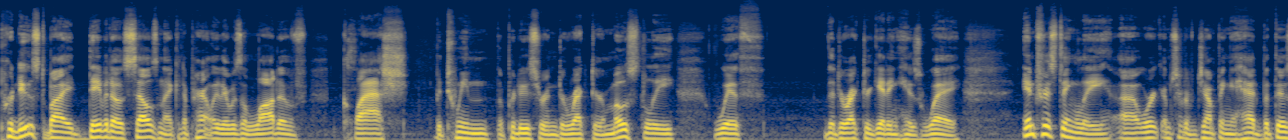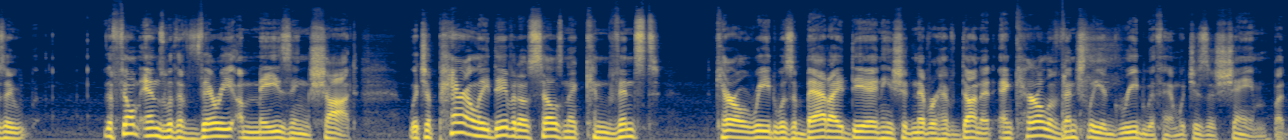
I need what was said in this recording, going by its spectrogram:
produced by David O. Selznick, and apparently there was a lot of clash between the producer and director, mostly with the director getting his way. Interestingly, uh, we're, I'm sort of jumping ahead, but there's a the film ends with a very amazing shot, which apparently David O. Selznick convinced Carol Reed was a bad idea and he should never have done it. And Carol eventually agreed with him, which is a shame, but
